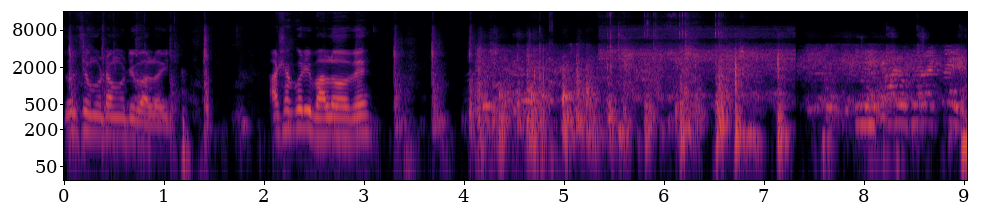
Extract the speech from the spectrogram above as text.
চলছে মোটামুটি ভালোই। আশা করি ভালো হবে। আর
